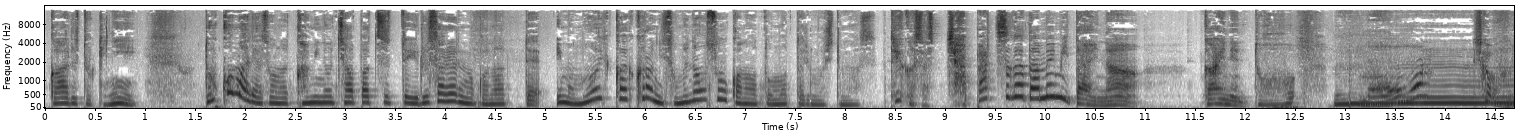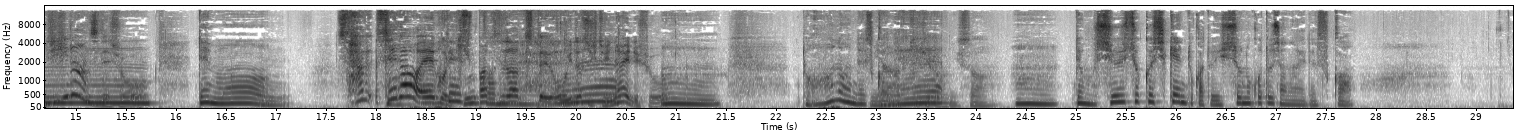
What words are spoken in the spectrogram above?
があるときに、どこまでその髪の茶髪って許されるのかなって、今もう一回黒に染め直そうかなと思ったりもしてます。ていうかさ、茶髪がダメみたいな概念と、うもう、しかもフリーランスでしょ？でも、さ瀬川栄子に金髪だっつって追い出す人いないでしょ？うん、どうなんですかね宏。にさ。うん、でも就職試験とかと一緒のことじゃないですか。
